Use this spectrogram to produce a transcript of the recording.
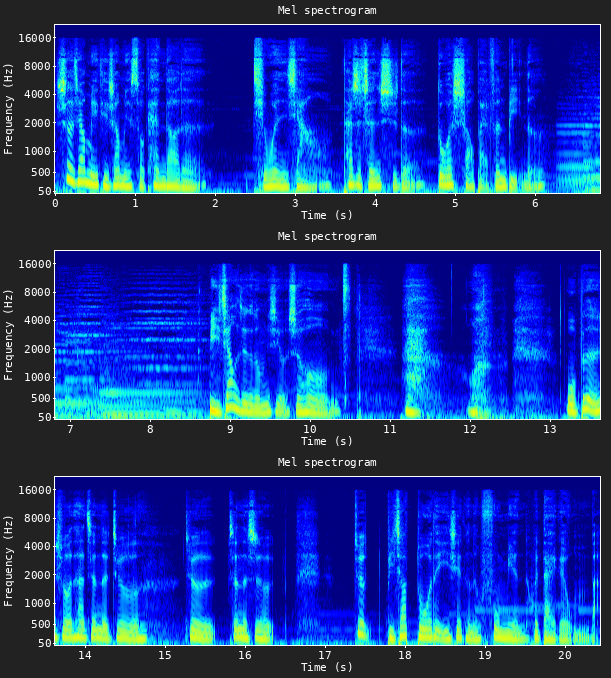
社交媒体上面所看到的，请问一下哦，它是真实的多少百分比呢？比较这个东西，有时候，哎，我我不能说它真的就就真的是就。比较多的一些可能负面会带给我们吧。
